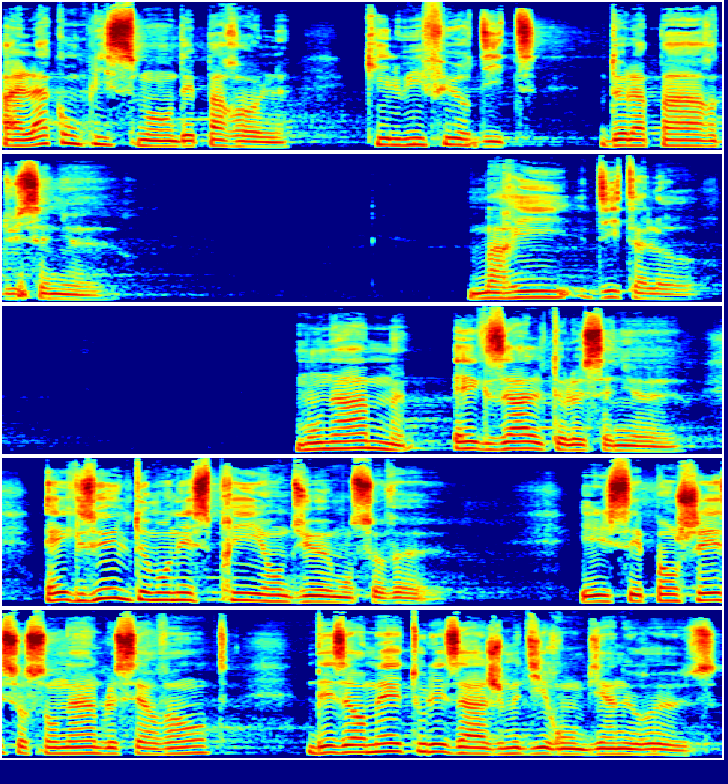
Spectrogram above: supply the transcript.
à l'accomplissement des paroles qui lui furent dites de la part du Seigneur. Marie dit alors, Mon âme exalte le Seigneur, exulte mon esprit en Dieu mon Sauveur. Il s'est penché sur son humble servante, désormais tous les âges me diront bienheureuse.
